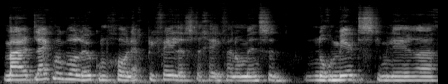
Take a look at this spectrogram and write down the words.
Maar het lijkt me ook wel leuk om gewoon echt privéles te geven. En om mensen nog meer te stimuleren,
